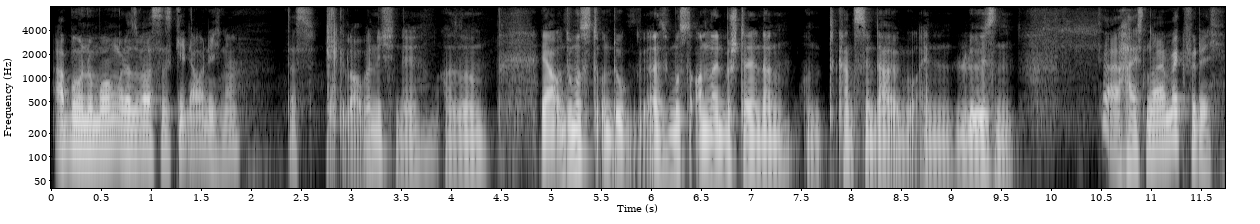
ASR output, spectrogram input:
Abonnement oder sowas, das geht ja auch nicht, ne? Das, ich glaube nicht, nee. Also, ja, und du musst, und du, also musst online bestellen dann und kannst den da irgendwo einen lösen. ja, heißt neuer Mac für dich.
